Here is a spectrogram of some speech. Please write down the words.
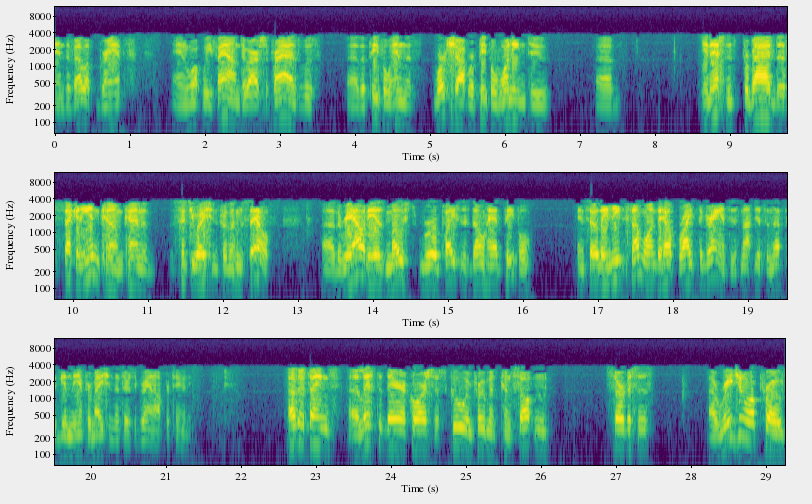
and develop grants. And what we found, to our surprise, was uh, the people in this workshop were people wanting to, uh, in essence, provide the second income kind of situation for themselves. Uh, the reality is most rural places don't have people, and so they need someone to help write the grants. It's not just enough to give them the information that there's a grant opportunity. Other things uh, listed there, of course, a school improvement consultant services. A regional approach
